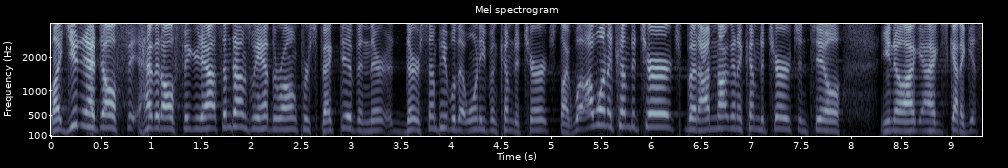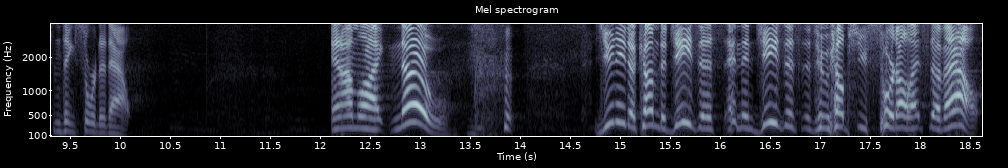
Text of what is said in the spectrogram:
Like you didn't have to all fi- have it all figured out. Sometimes we have the wrong perspective, and there there are some people that won't even come to church. Like, well, I want to come to church, but I'm not going to come to church until you know I, I just got to get some things sorted out. And I'm like, no. you need to come to Jesus, and then Jesus is who helps you sort all that stuff out.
